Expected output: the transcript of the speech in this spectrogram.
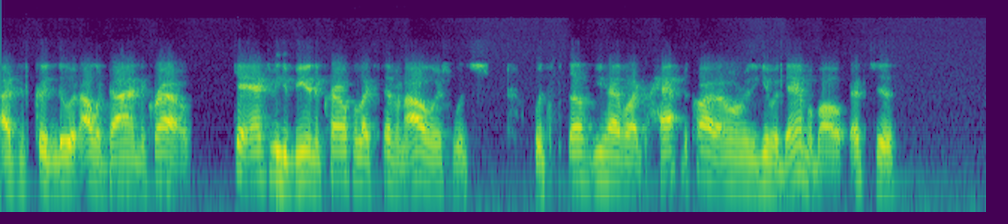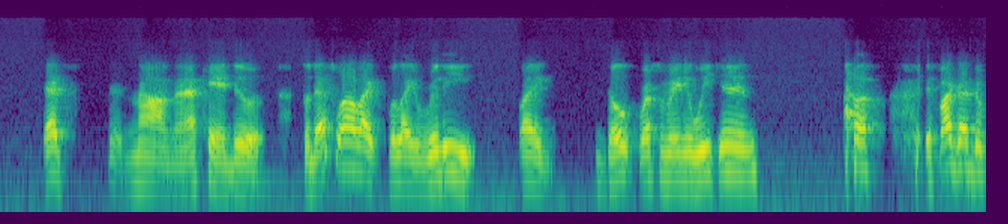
I just couldn't do it. I would die in the crowd. Can't ask me to be in the crowd for like seven hours, which with stuff you have like half the card I don't really give a damn about. That's just that's nah, man. I can't do it. So that's why, like, for like really like dope WrestleMania weekends. if I got the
